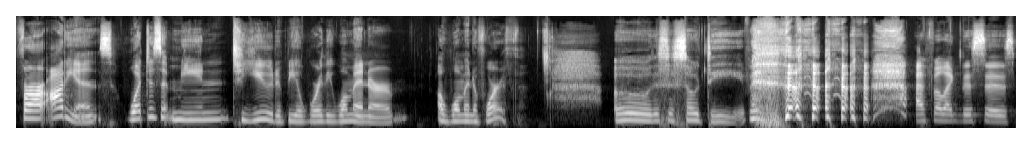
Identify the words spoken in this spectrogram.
for our audience, what does it mean to you to be a worthy woman or a woman of worth? Oh, this is so deep. I feel like this is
